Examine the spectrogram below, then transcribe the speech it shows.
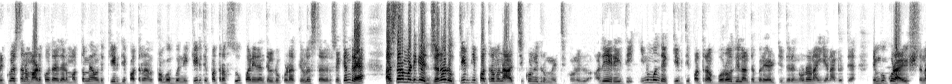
ರಿಕ್ವೆಸ್ಟ್ ಅನ್ನ ಮಾಡ್ಕೋತಾ ಇದ್ದಾರೆ. ಮತ್ತೊಮ್ಮೆ ಒಂದು ಕೀರ್ತಿ ಪಾತ್ರನ ತಗೊಬನ್ನಿ ಕೀರ್ತಿ ಪತ್ರ ಸೂಪರ್ ಇದೆ ಅಂತ ಎಲ್ಲರೂ ಕೂಡ ತಿಳಿಸ್ತಾ ಇದ್ರು ಯಾಕಂದ್ರೆ ಅಷ್ಟರ ಮಟ್ಟಿಗೆ ಜನರು ಕೀರ್ತಿ ಪತ್ರವನ್ನ ಹಚ್ಚಿಕೊಂಡಿದ್ರು, ಮೆಚ್ಚಿಕೊಂಡಿದ್ರು. ಅದೇ ರೀತಿ ಇನ್ನು ಮುಂದೆ ಕೀರ್ತಿ ಪತ್ರ ಬರೋದಿಲ್ಲ ಅಂತ ಬೇರೆ ಹೇಳ್ತಿದ್ದಾರೆ. ನೋಡೋಣ ಏನಾಗುತ್ತೆ. ನಿಮ್ಗೂ ಕೂಡ ಇಷ್ಟನ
